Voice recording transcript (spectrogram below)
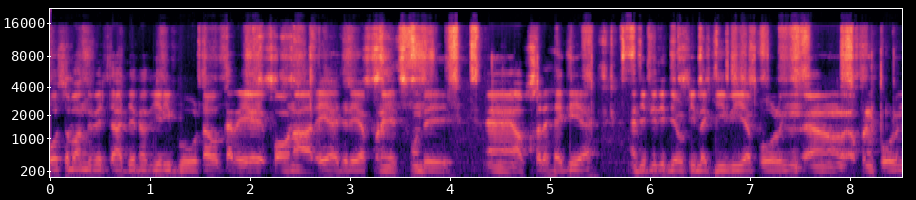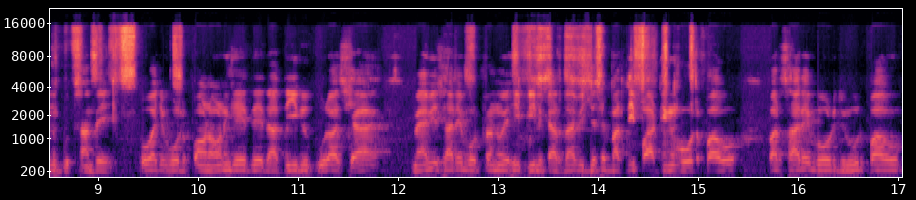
ਉਸ ਸੰਬੰਧ ਵਿੱਚ ਅੱਜ ਇਹਨਾਂ ਦੀ ਜਿਹੜੀ ਵੋਟ ਆ, ਉਹ ਘਰੇ ਪਾਉਣ ਆ ਰਹੇ ਆ, ਜਿਹੜੇ ਆਪਣੇ ਇੱਥੋਂ ਦੇ ਅਫਸਰ ਹੈਗੇ ਆ ਜਿਹਨਾਂ ਦੀ ਡਿਊਟੀ ਲੱਗੀ ਵੀ ਆ ਪੋਲਿੰਗ ਆਪਣੇ ਪੋਲਿੰਗ ਬੂਥਾਂ 'ਤੇ, ਉਹ ਅੱਜ ਵੋਟ ਪਾਉਣ ਆਉਣਗੇ ਤੇ ਦਾਦੀ ਨੂੰ ਪੂਰਾ ਸਿਆ। ਮੈਂ ਵੀ ਸਾਰੇ ਵੋਟਰਾਂ ਨੂੰ ਇਹੀ ਅਪੀਲ ਕਰਦਾ ਵੀ ਜਿਸੇ ਮਰਜ਼ੀ ਪਾਰਟੀ ਨੂੰ ਵੋਟ ਪਾਓ, ਪਰ ਸਾਰੇ ਵੋਟ ਜ਼ਰੂਰ ਪਾਓ।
